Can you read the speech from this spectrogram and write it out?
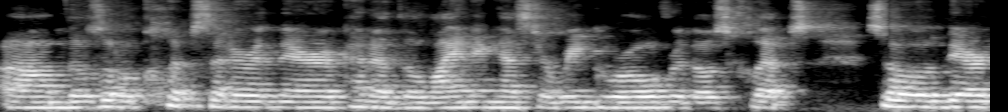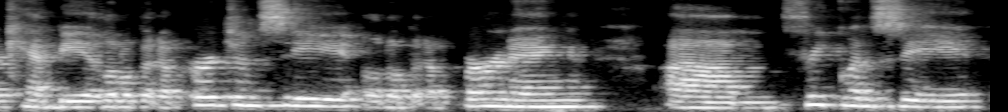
Um, those little clips that are in there, kind of the lining has to regrow over those clips. So there can be a little bit of urgency, a little bit of burning, um, frequency.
